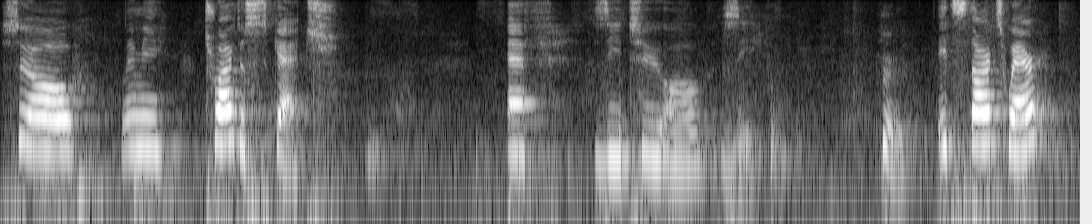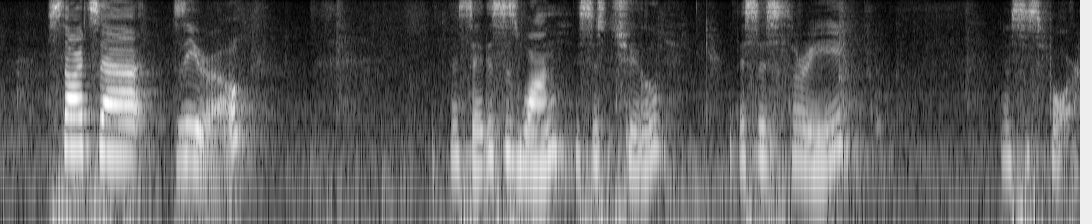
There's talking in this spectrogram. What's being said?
So let me try to sketch f z2 of z. Hmm. It starts where? Starts at 0. Let's say this is 1, this is 2, this is 3, this is 4.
